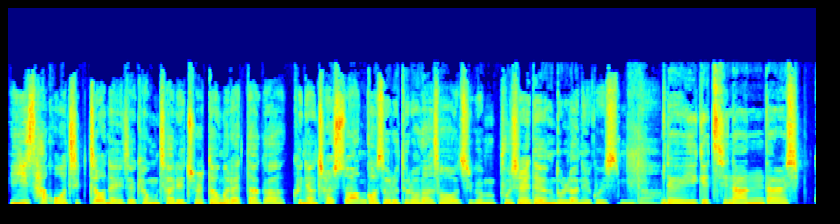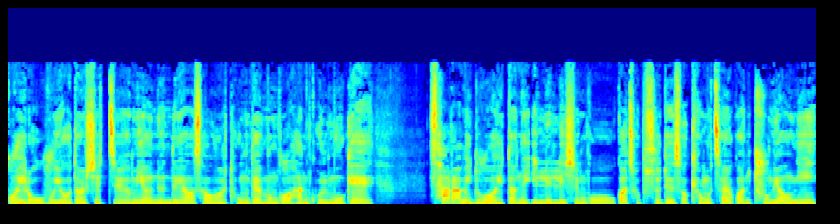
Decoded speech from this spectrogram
이 사고 직전에 이제 경찰이 출동을 했다가 그냥 철수한 것으로 드러나서 지금 부실 대응 논란이 일고 있습니다. 네, 이게 지난달 19일 오후 8시쯤이었는데요. 서울 동대문구 한 골목에 사람이 누워 있다는 112 신고가 접수돼서 경찰관 2명이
